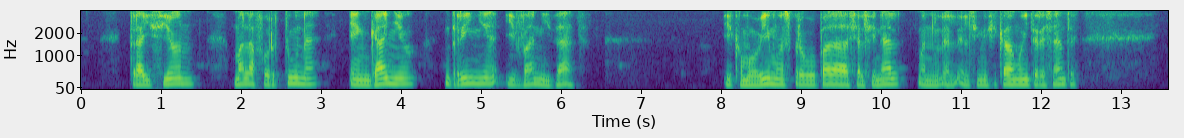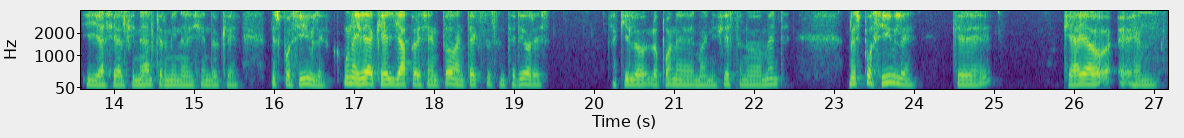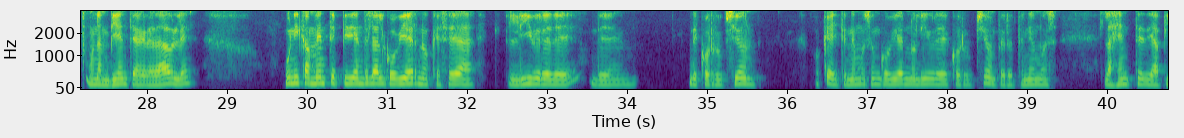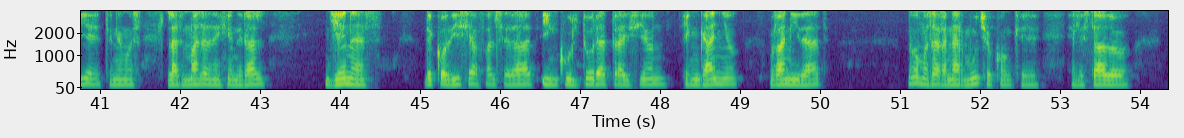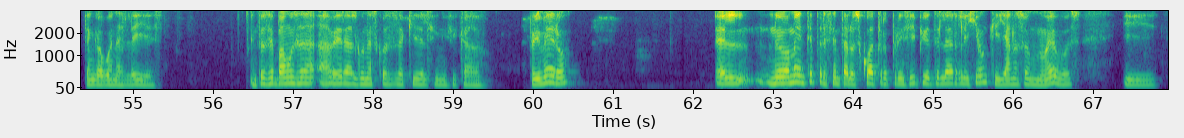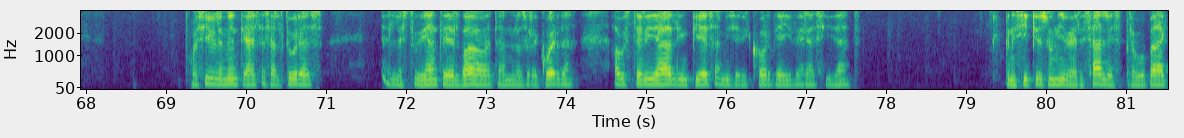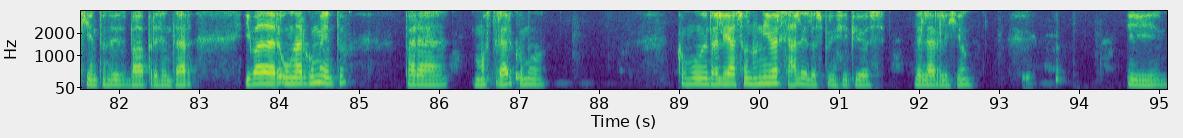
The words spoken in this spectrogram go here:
traición, mala fortuna, engaño, riña y vanidad. Y como vimos, preocupada hacia el final, bueno, el, significado muy interesante, y hacia el final termina diciendo que no es posible. Una idea que él ya presentó en textos anteriores, aquí lo, pone de manifiesto nuevamente. No es posible que, haya em, un ambiente agradable únicamente pidiéndole al gobierno que sea libre de, de corrupción ok, tenemos un gobierno libre de corrupción, pero tenemos la gente de a pie, tenemos las masas en general llenas de codicia, falsedad, incultura, traición, engaño, vanidad. No vamos a ganar mucho con que el Estado tenga buenas leyes. Entonces vamos a, ver algunas cosas aquí del significado. Primero, él nuevamente presenta los cuatro principios de la religión que ya no son nuevos y posiblemente a estas alturas el estudiante del Bhagavatam los recuerda. Austeridad, limpieza, misericordia y veracidad. principios universales. Prabhupada aquí entonces va a presentar y va a dar un argumento para mostrar cómo, cómo en realidad son universales los principios de la religión. Y,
